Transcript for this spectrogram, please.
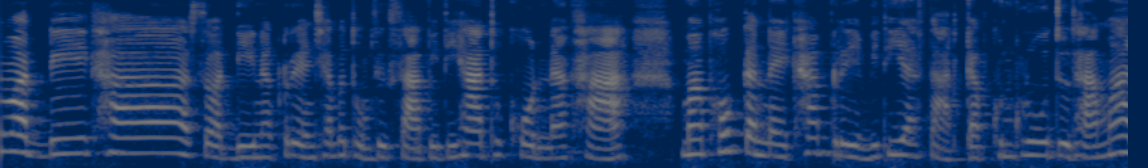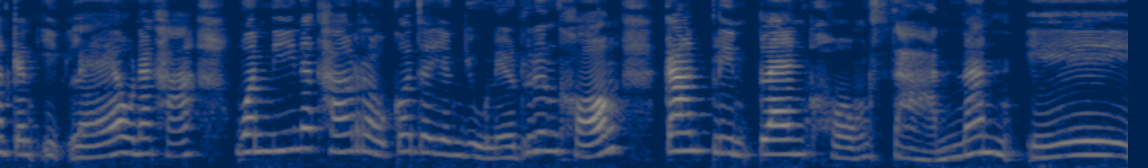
สวัสดีค่ะ สวัสดีนักเรียนชั้นประถมศึกษาปีที่ 5 ทุกคนนะคะ มาพบกันในคาบเรียนวิทยาศาสตร์กับคุณครูจุธามาศกันอีกแล้วนะคะ วันนี้นะคะเราก็จะยังอยู่ในเรื่องของการเปลี่ยนแปลงของสารนั่นเอง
